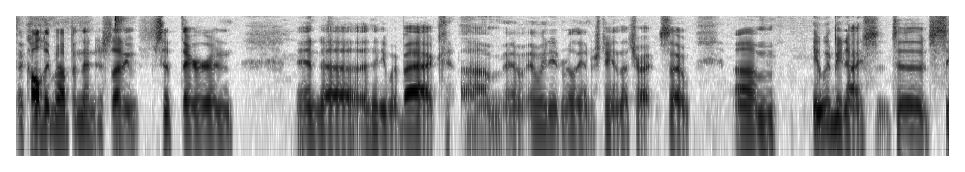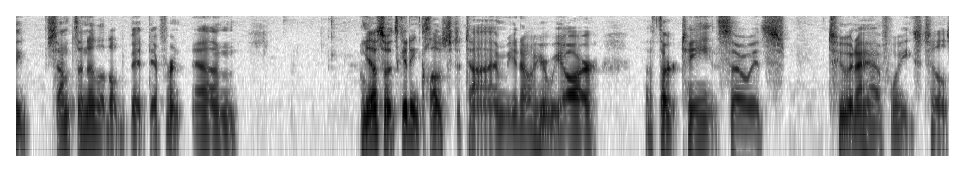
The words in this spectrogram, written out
they called him up and then just let him sit there and and uh, then he went back, um, and, and, we didn't really understand. That's right. So, um, it would be nice to, see something a little bit different. Um, yeah, so it's getting close to time. You know, here we are, the 13th, so it's two and a half weeks till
